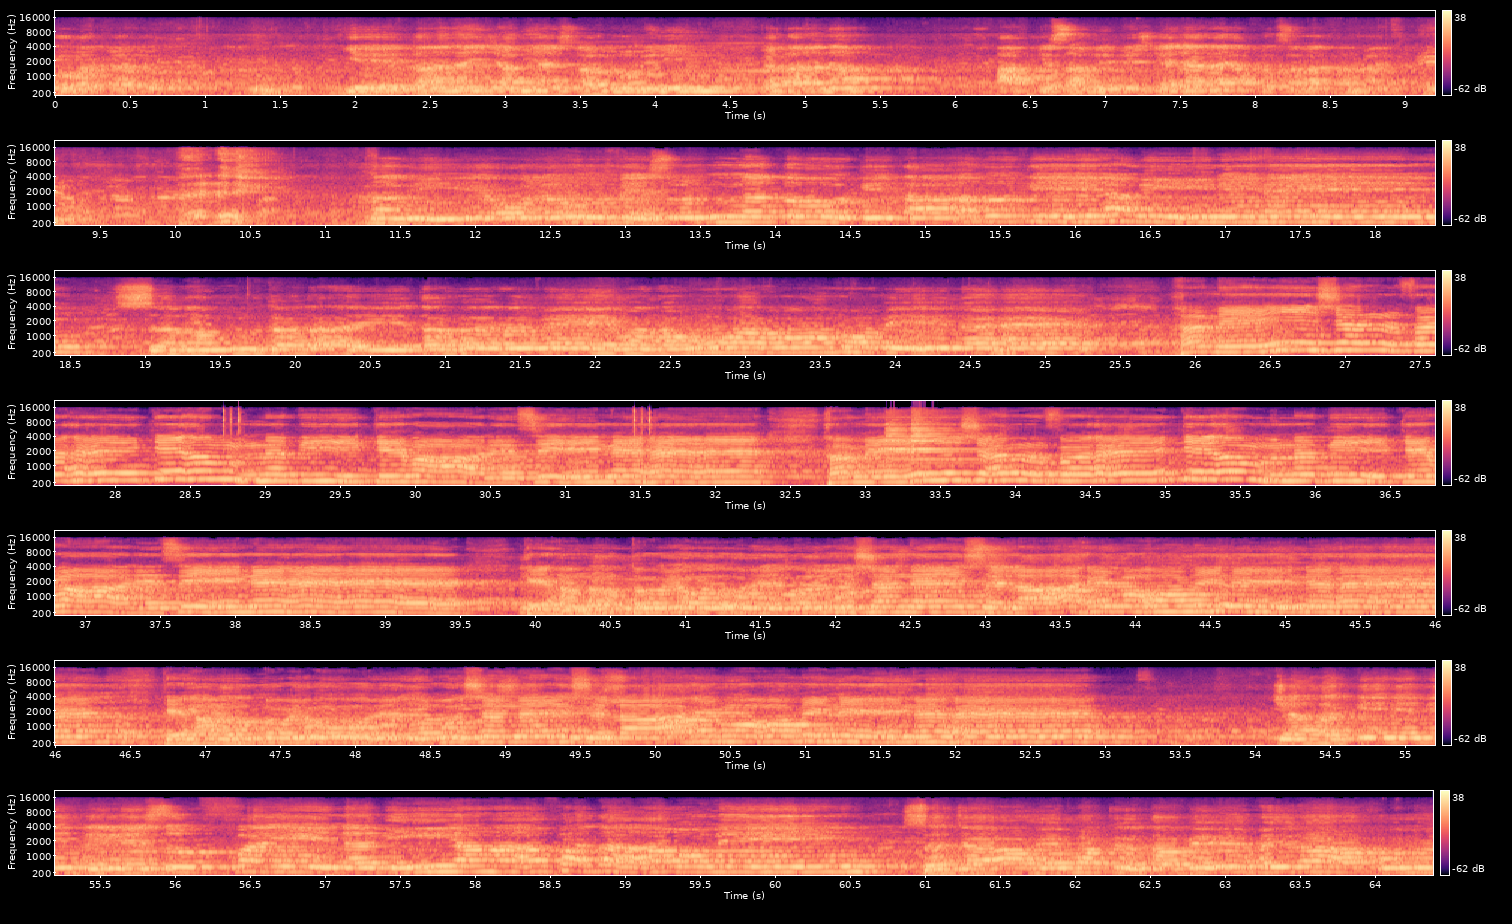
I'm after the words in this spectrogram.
Wabarakatuh. ये तराना जामिया इस्लामिन का तराना आपके सामने पेश किया जा रहा है आप लोग समाज फरमाएँ। हमें उलूम सुन्नतों किताब के अमीन है। सनम कदाए दहर में मनोवर मुबीन है। हमें शर्फ वारसीन हैं कि हम तो योर गुलशन सलाह मोमिन हैं। कि हम तो योर गुलशन सलाह मोमिन हैं। चहके मिथिल सुफ़े नबी यहाँ फदाओं में। सजा है मकतबे हिरा खुलूस दिल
